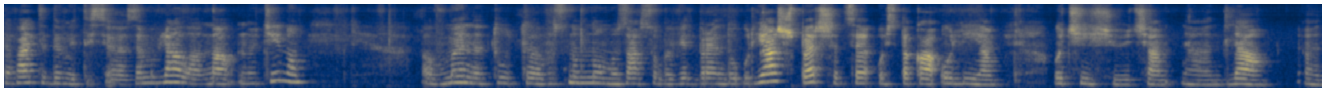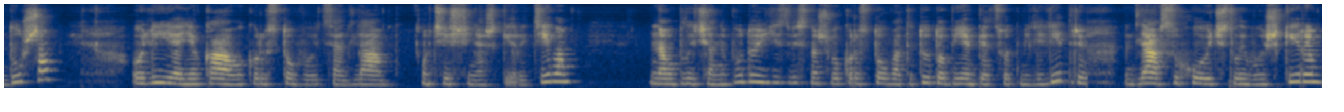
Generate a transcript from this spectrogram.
давайте дивитися. Замовляла на Notino. В мене тут в основному засоби від бренду Ур'яш. Перше це ось така олія очищуюча е, для душа. Олія, яка використовується для очищення шкіри тіла. На обличчя не буду її, звісно ж, використовувати. Тут об'єм 500 мл. Для сухої чутливої шкіри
